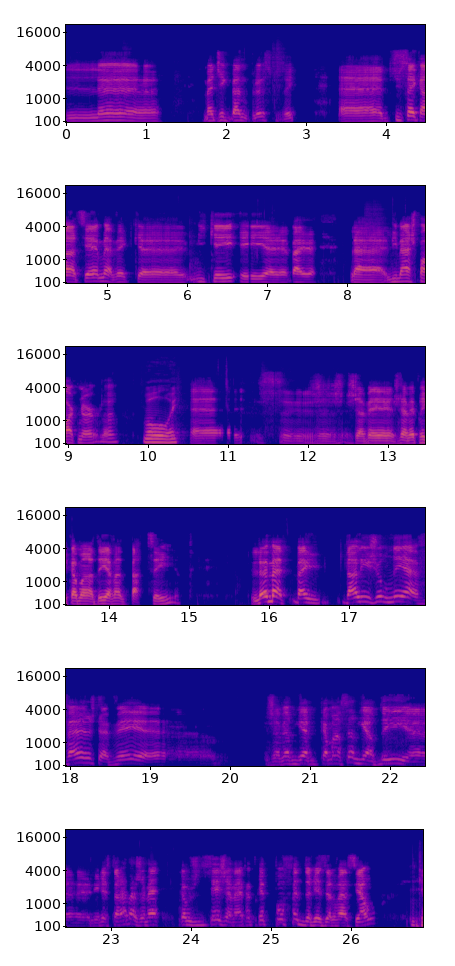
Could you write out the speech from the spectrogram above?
le Magic Band Plus, excusez, du 50e avec Mickey et ben, l'image partner, là. Oh, oui. Euh, je- j'avais, je l'avais précommandé avant de partir. Le mat- ben, dans les journées avant, j'avais, euh, j'avais regard- commencé à regarder euh, les restaurants. j'avais, comme je disais, j'avais à peu près pas fait de réservation. OK.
